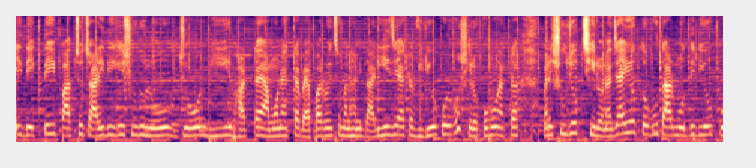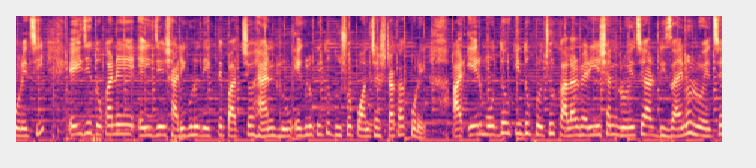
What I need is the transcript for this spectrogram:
এই দেখতেই পাচ্ছ চারিদিকে শুধু লোকজন, ভিড় ভাট্টা এমন একটা ব্যাপার রয়েছে। মানে আমি দাঁড়িয়ে যে একটা ভিডিও করব, সেরকমও একটা মানে সুযোগ ছিল না। যাই হোক, তবু তার মধ্যে দিয়েও করেছি। এই যে দোকানে এই যে শাড়িগুলো দেখতে পাচ্ছ হ্যান্ডলুম এগুলো কিন্তু দুশো টাকা করে। আর এর মধ্যেও কিন্তু প্রচুর কালার ভ্যারিয়েশন রয়েছে আর ডিজাইনও রয়েছে।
